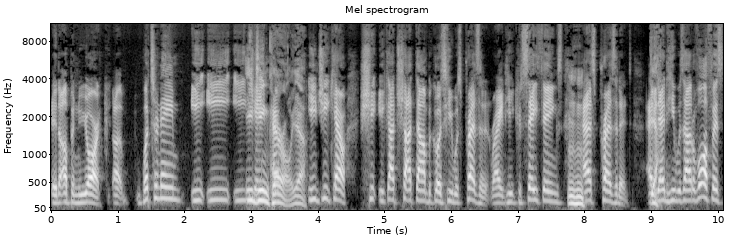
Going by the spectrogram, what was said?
in up in New York. Uh, what's her name? E E E E. Jean Carroll, yeah, E. G. Carroll. She he got shot down because he was president, right? He could say things Mhm. as president, and Yeah. then he was out of office,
